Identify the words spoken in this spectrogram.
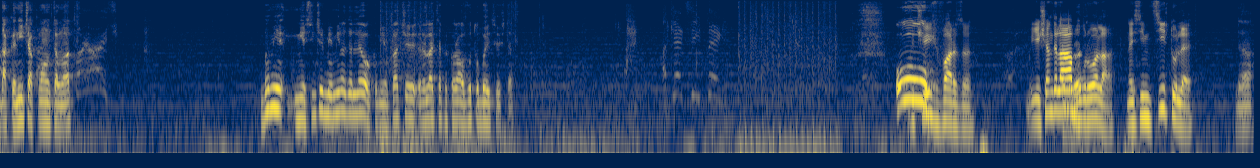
Dacă nici acum nu te-am luat Bă, mie, mie sincer, mi-e milă de Leo, că mie îmi place relația pe care au avut-o băieții ăștia I can't see things. Oh! De ce ești varză? Ieșeam de la Adevărat? aburul ăla, nesimțitule. Da,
